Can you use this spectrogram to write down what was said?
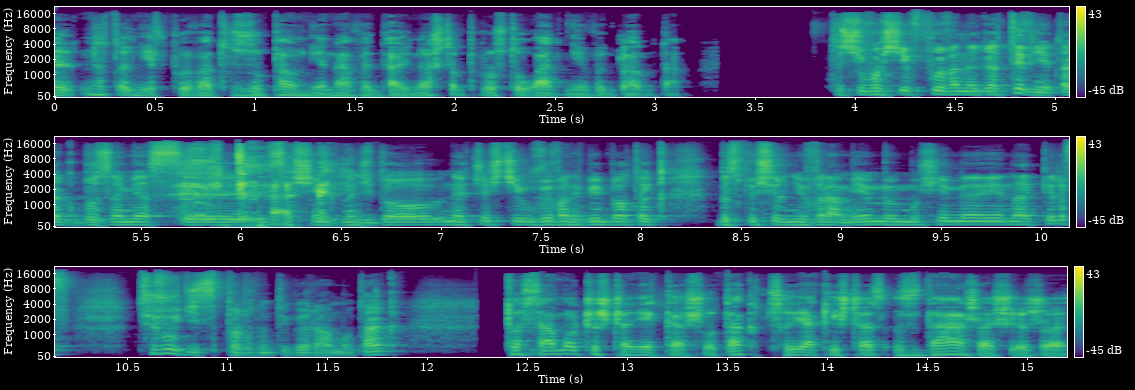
y, no to nie wpływa to zupełnie na wydajność, to po prostu ładnie wygląda to się właściwie wpływa negatywnie, tak? Bo zamiast tak. zasięgnąć do najczęściej używanych bibliotek bezpośrednio w ramie, my musimy je najpierw przerzucić z powrotem tego ramu, tak? To samo czyszczenie cache'u, tak? Co jakiś czas zdarza się, że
